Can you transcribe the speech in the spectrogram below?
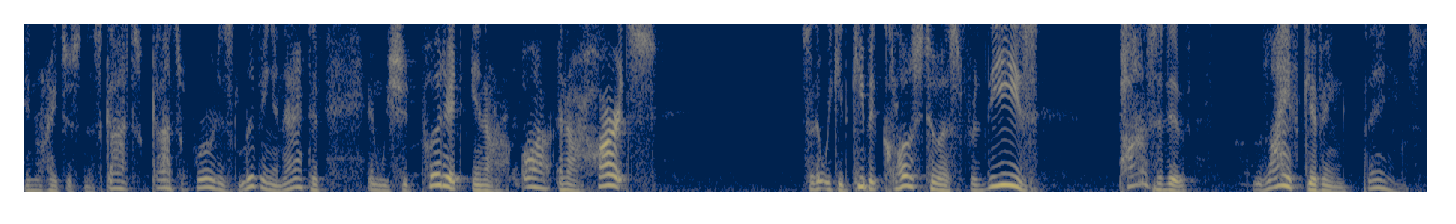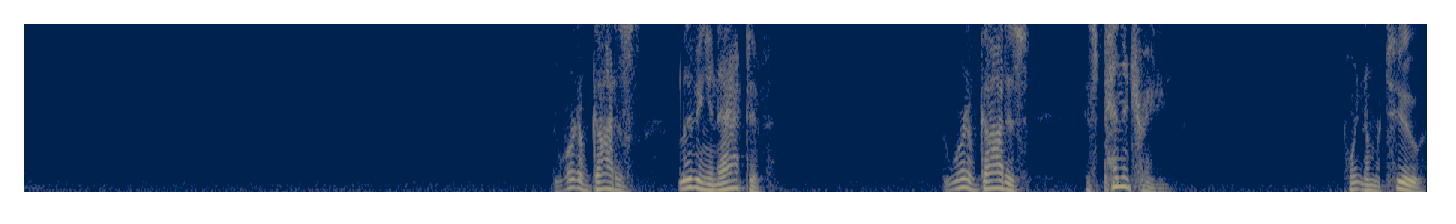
in righteousness. God's, God's word is living and active, and we should put it in our, in our hearts so that we could keep it close to us for these positive, life giving things. The Word of God is living and active. The Word of God is, is penetrating. Point number two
